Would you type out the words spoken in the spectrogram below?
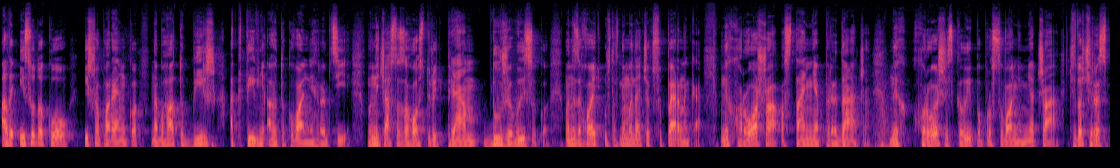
Але і Судаков, і Шапаренко набагато більш активні атакувальні гравці. Вони часто загострюють прям дуже високо. Вони заходять у штрафний майданчик суперника. В них хороша остання передача. В них хороші скали по просуванню м'яча. Чи то через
